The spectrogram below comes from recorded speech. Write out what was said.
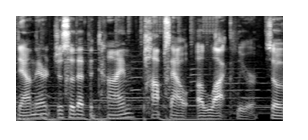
down there just so that the time pops out a lot clearer. So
